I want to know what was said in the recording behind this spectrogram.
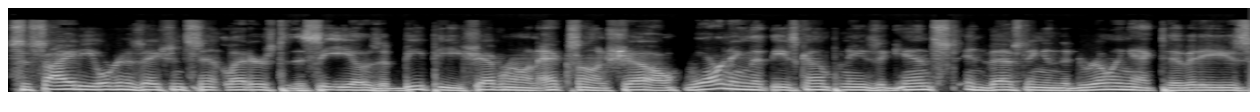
Society organization sent letters to the CEOs of BP, Chevron, Exxon, Shell, warning that these companies against investing in the drilling activities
